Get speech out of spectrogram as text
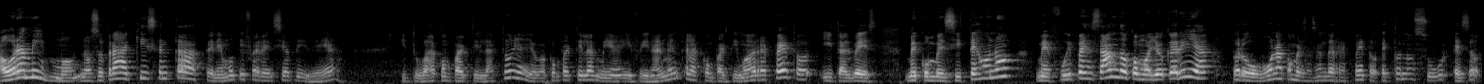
Ahora mismo, nosotras aquí sentadas tenemos diferencias de ideas. Y tú vas a compartir las tuyas, yo voy a compartir las mías. Y finalmente las compartimos de respeto. Y tal vez me convenciste o no, me fui pensando como yo quería, pero hubo una conversación de respeto. Esto no sur, eso,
